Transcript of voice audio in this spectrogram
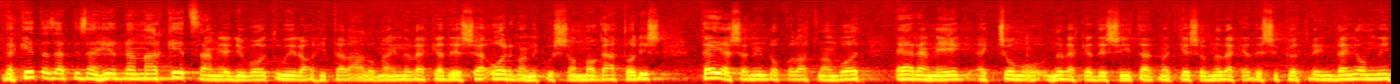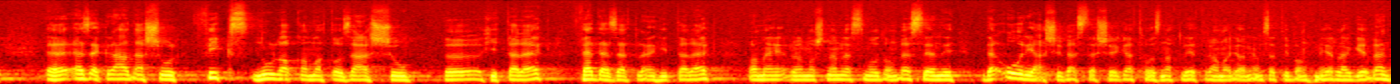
De 2017-ben már két számjegyű volt újra a hitelállomány növekedése, organikusan magától is, teljesen indokolatlan volt, erre még egy csomó növekedési hitelt, majd később növekedési kötvényt benyomni. Ezek ráadásul fix, nullakamatozású hitelek, fedezetlen hitelek, amelyről most nem lesz módon beszélni, de óriási veszteséget hoznak létre a Magyar Nemzeti Bank mérlegében,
